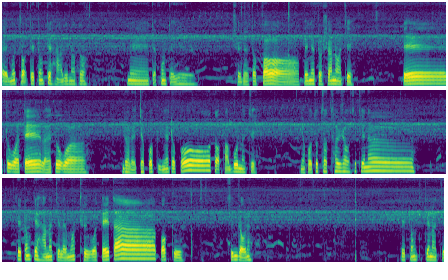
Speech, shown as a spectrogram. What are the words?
Em muốn chọn tết trong tết hạ lên nó tôi. Nè để phong chạy sẽ để tôi bỏ bé nhớ tôi sáng nó chị. Bé tôi qua té là tôi qua đó là cho bố cử nhớ tôi bỏ tọt hàng buôn nó chị. Nhà của tôi thật thôi rồi chứ thế nó tết trong tết hà nó chỉ là muốn thử ô tế ta bỏ cử xứng rồi nè tết trong tết nó chỉ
